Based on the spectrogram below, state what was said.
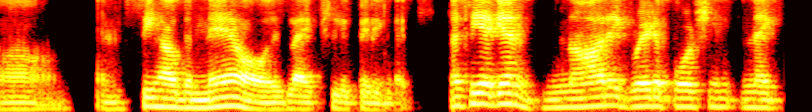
um, and see how the nail is like actually fitting like now see again not a great portion like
